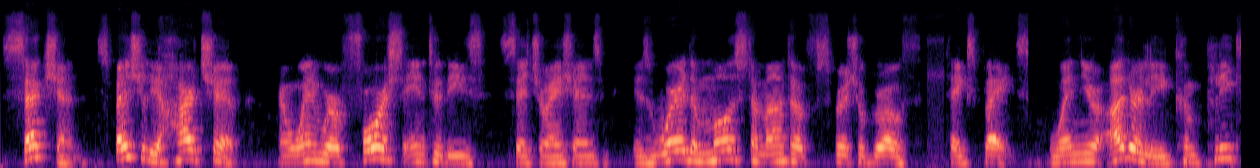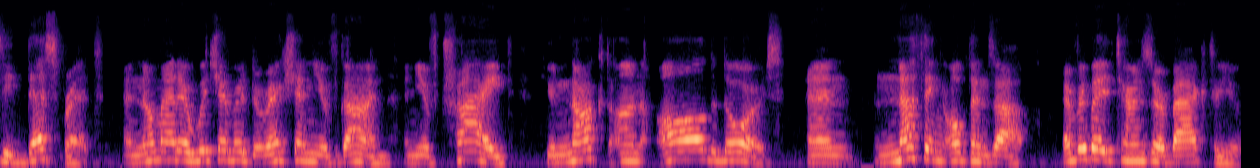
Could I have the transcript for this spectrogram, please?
section, especially hardship, and when we're forced into these situations, is where the most amount of spiritual growth takes place. When you're utterly, completely desperate, and no matter whichever direction you've gone and you've tried you knocked on all the doors and nothing opens up. Everybody turns their back to you.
